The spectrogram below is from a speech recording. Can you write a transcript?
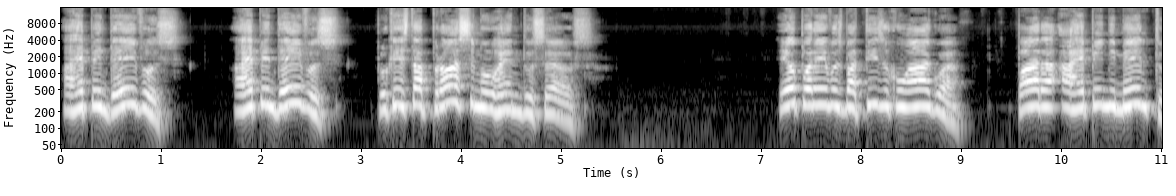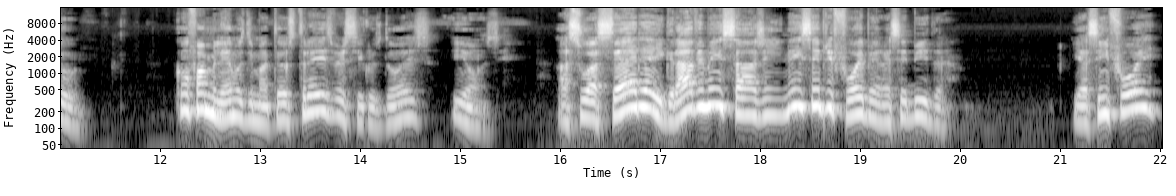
Arrependei-vos! Arrependei-vos, porque está próximo o reino dos céus. Eu, porém, vos batizo com água para arrependimento conforme lemos de Mateus 3, versículos 2 e 11. A sua séria e grave mensagem nem sempre foi bem recebida. E assim foi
